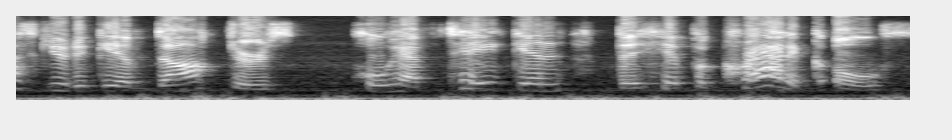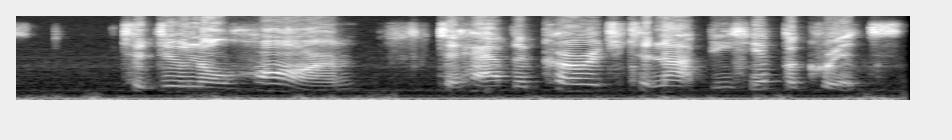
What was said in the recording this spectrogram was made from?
ask you to give doctors who have taken the Hippocratic oath to do no harm to have the courage to not be hypocrites,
